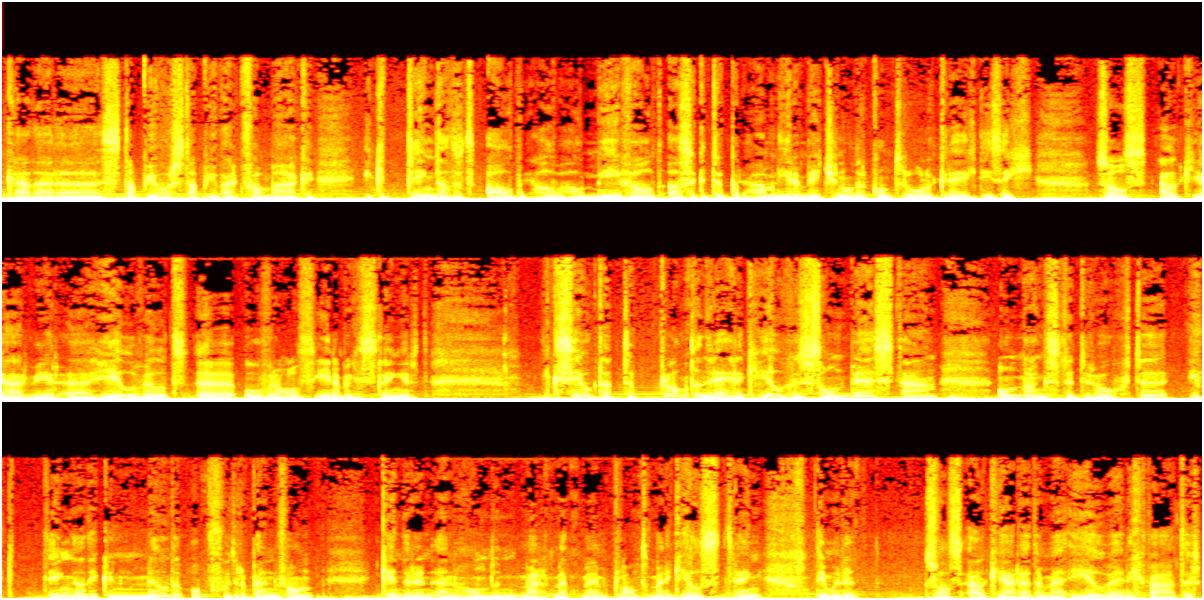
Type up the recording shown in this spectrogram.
Ik ga daar uh, stapje voor stapje werk van maken. Ik denk dat het al bij al wel meevalt als ik de bramen hier een beetje onder controle krijg. Die zich zoals elk jaar weer heel wild over alles heen hebben geslingerd. Ik zie ook dat de planten er eigenlijk heel gezond bij staan. Ondanks de droogte. Ik denk dat ik een milde opvoeder ben van kinderen en honden. Maar met mijn planten ben ik heel streng. Die moeten zoals elk jaar redden met heel weinig water.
